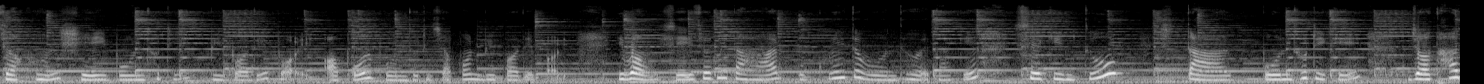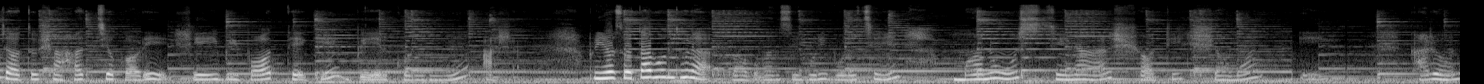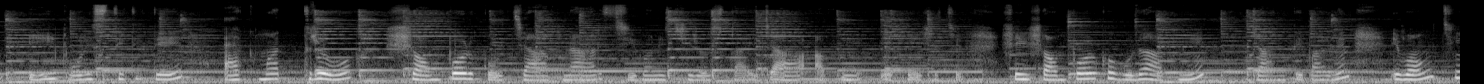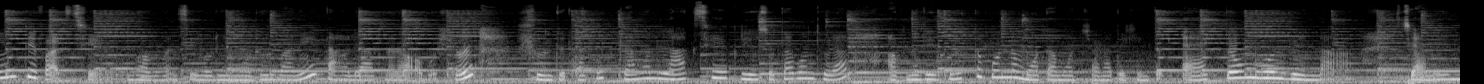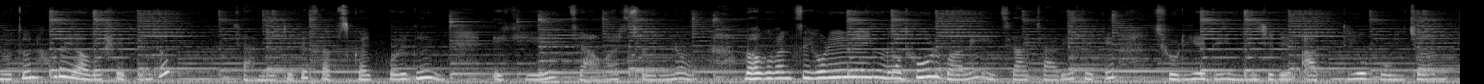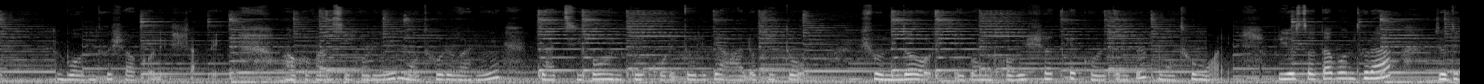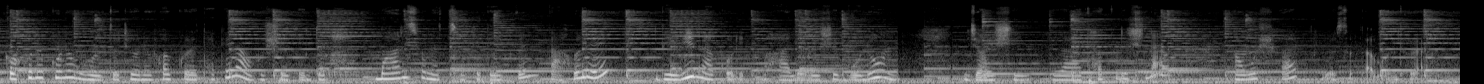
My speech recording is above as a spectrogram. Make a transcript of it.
যখন সেই বন্ধুটি বিপদে পড়ে, অপর বন্ধুটি যখন বিপদে পড়ে। এবং সেই যদি তাহার প্রকৃত বন্ধু হয়ে থাকে, সে কিন্তু তার বন্ধুটিকে যথাযথ সাহায্য করে সেই বিপদ থেকে বের করে নিয়ে আসা। প্রিয় শ্রোতা বন্ধুরা, ভগবান শ্রীহরি বলেছেন, মানুষ চেনার সঠিক সময় এই। কারণ এই পরিস্থিতিতে একমাত্র সম্পর্ক যা আপনার জীবনে চিরস্থায়ী, যা আপনি রেখে এসেছেন, সেই সম্পর্কগুলো আপনি জানতে পারবেন এবং চিনতে পারছেন ভগবান শ্রীহরির মধুর বাণী, তাহলে আপনারা অবশ্যই শুনতে থাকুন। কেমন লাগছে প্রিয় শ্রোতা বন্ধুরা? আপনাদের গুরুত্বপূর্ণ মতামত জানাতে কিন্তু একদম ভুলবেন না। চ্যানেল নতুন হলে অবশ্যই কিন্তু চ্যানেলটিকে সাবস্ক্রাইব করে দিন। এগিয়ে যাওয়ার জন্য ভগবান শ্রীহরির এই মধুর বাণী যা চারিদিকে ছড়িয়ে দিন নিজেদের আত্মীয় পরিজন বন্ধু সকলের সাথে। ভগবান শ্রীহরির মধুর বাণী যা জীবনকে করে তুলবে, আলোকিত, সুন্দর এবং ভবিষ্যৎকে করে তুলবে মধুময়। প্রিয় শ্রোতা বন্ধুরা, যদি কখনো কোনো ভুল ত্রুটি অনুভব করে থাকেন, অবশ্যই কিন্তু মার্জনের চোখে দেখবেন। তাহলে দেরি না করে ভালোবেসে বলুন, জয় শ্রী রাধা কৃষ্ণা নমস্কার শ্রোতা বন্ধুরা।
